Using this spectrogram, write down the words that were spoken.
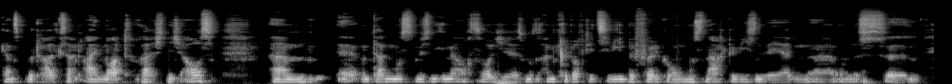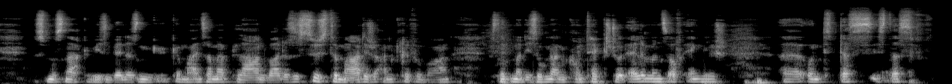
ganz brutal gesagt, ein Mord reicht nicht aus. Ähm, äh, und dann muss, müssen immer auch solche, es muss Angriff auf die Zivilbevölkerung muss nachgewiesen werden äh, und es, ähm, es muss nachgewiesen werden, dass ein gemeinsamer Plan war, dass es systematische Angriffe waren. Das nennt man die sogenannten Contextual Elements auf Englisch. Äh, und das ist das,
